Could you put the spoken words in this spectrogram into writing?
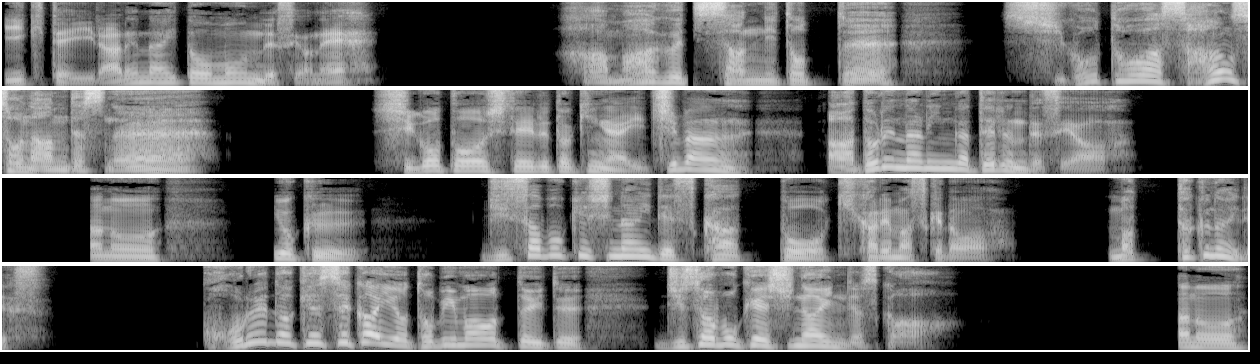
生きていられないと思うんですよね。浜口さんにとって仕事は酸素なんですね。仕事をしている時が一番アドレナリンが出るんですよ。あのよく時差ボケしないですかと聞かれますけど全くないです。これだけ世界を飛び回っていて時差ボケしないんですか？あの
